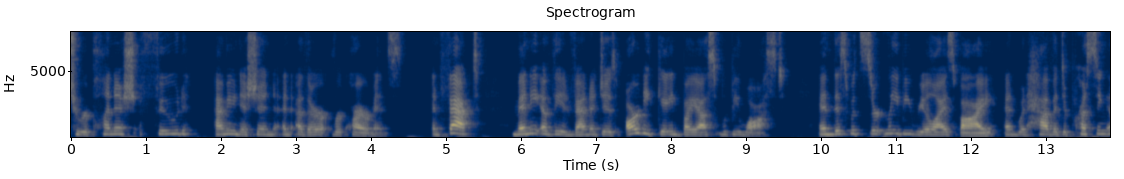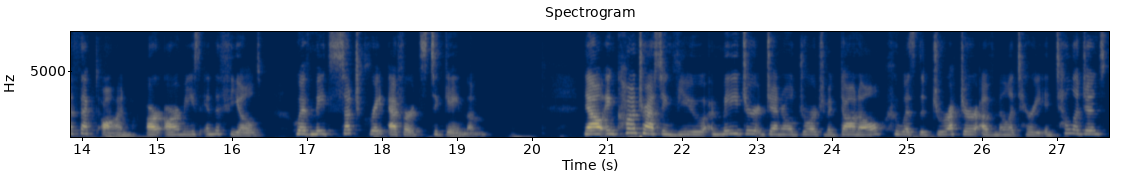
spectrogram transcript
to replenish food, ammunition, and other requirements. In fact, many of the advantages already gained by us would be lost and this would certainly be realized by and would have a depressing effect on our armies in the field who have made such great efforts to gain them. Now, in contrasting view, Major General George MacDonald, who was the director of military intelligence,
